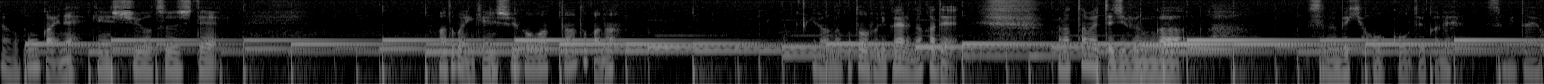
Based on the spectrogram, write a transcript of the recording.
なんか今回ね研修を通じて、まあ、特に研修が終わった後かないろんな。ことを振り返る中で改めて自分が進むべき方向というかね進みたい方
